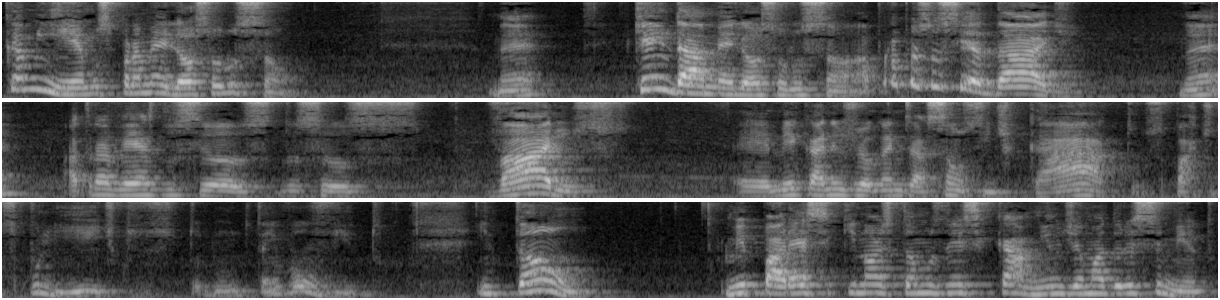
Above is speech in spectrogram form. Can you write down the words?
caminhemos para a melhor solução. Né? Quem dá a melhor solução? A própria sociedade, né? através dos seus, dos seus vários é, mecanismos de organização, sindicatos, partidos políticos, todo mundo está envolvido. Então, me parece que nós estamos nesse caminho de amadurecimento.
